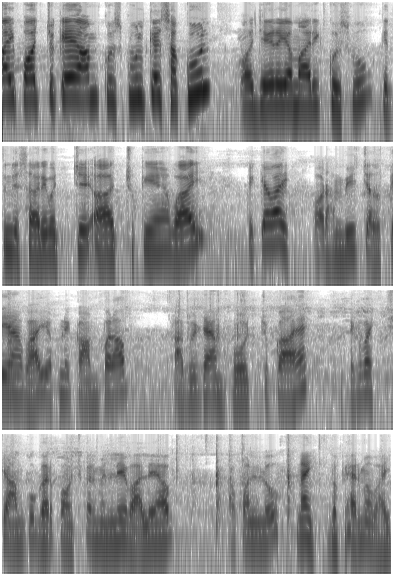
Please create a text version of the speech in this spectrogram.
भाई पहुँच चुके हैं हम स्कूल के स्कूल। और जे रही हमारी खुशबू। कितने सारे बच्चे आ चुके हैं भाई। ठीक है भाई? और हम भी चलते हैं भाई अपने काम पर अब। काफ़ी टाइम हो चुका है। ठीक है भाई? शाम को घर पहुँच मिलने वाले हैं अब अपन लोग। नहीं, दोपहर में भाई।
